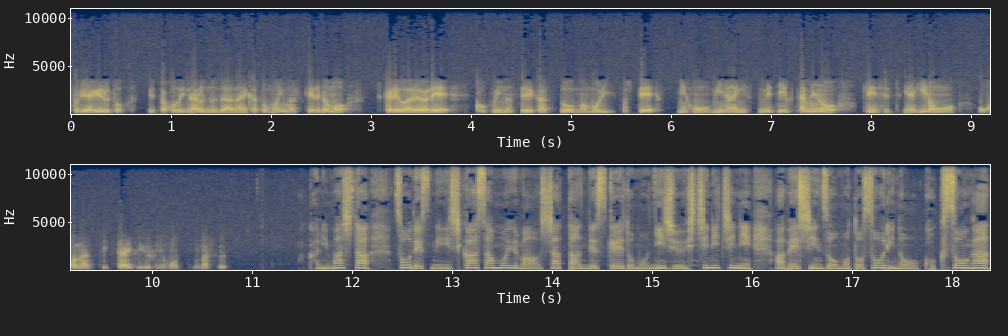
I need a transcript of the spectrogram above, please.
取り上げるといったことになるのではないかと思いますけれどもっかり我々国民の生活を守りそして日本を未来に進めていくための建設的な議論を行っていきたいというふうに思っています。かりました。そうですね。石川さんも今おっしゃったんですけれども27日に安倍晋三元総理の国葬が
